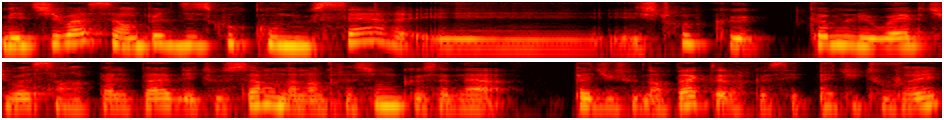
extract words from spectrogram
Mais tu vois c'est un peu le discours qu'on nous sert et, et je trouve que comme le web tu vois c'est impalpable et tout ça, on a l'impression que ça n'a pas du tout d'impact alors que c'est pas du tout vrai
